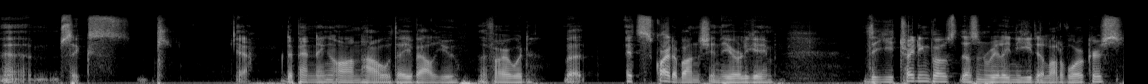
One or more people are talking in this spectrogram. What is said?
um, six, yeah, depending on how they value the firewood, but it's quite a bunch in the early game. The trading post doesn't really need a lot of workers.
